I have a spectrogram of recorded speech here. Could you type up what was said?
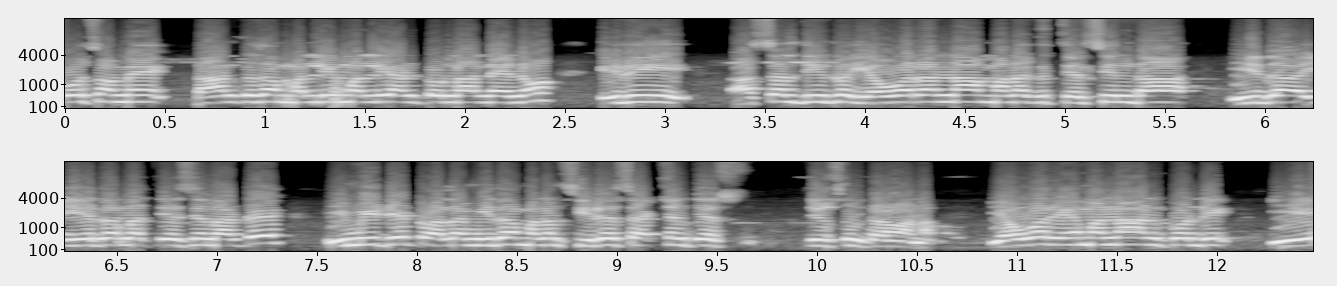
కోసమే దానికోసం మళ్ళీ మళ్ళీ అంటున్నాను నేను. ఇది అసలు దీంట్లో ఎవరన్నా మనకు తెలిసిందా? ఇదా ఏదన్నా చేసిందంటే ఇమీడియట్ వాళ్ళ మీద మనం సీరియస్ యాక్షన్ చేసు తీసుకుంటాం అన్న. ఎవరు ఏమన్నా అనుకోండి ఏ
